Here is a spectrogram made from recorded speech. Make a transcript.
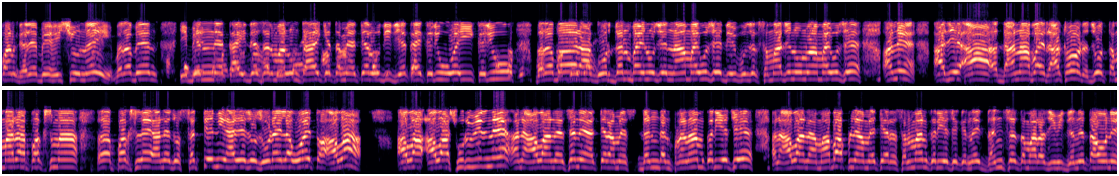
પણ ઘરે બેસીશું નહીં. બરાબર એ બેનને કાયદેસર માલુમ થાય કે તમે અત્યાર સુધી જે કાંઈ કર્યું હોય એ કર્યું. બરાબર આ ગોરધનભાઈનું જે નામ આવ્યું છે દેવી પૂજક સમાજનું નામ આવ્યું છે અને આજે આ દાનાભાઈ રાઠોડ જો તમારા પક્ષમાં પક્ષ લે અને જો સત્યની હારે જો જોડાયેલા હોય તો આવા આવા આવા શૂરવીરને અને આવાને છે ને અત્યારે અમે દંડન પ્રણામ કરીએ છીએ અને આવાના મા બાપને અમે અત્યારે સન્માન કરીએ છીએ કે નહીં ધન છે તમારા જેવી જનતાઓને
